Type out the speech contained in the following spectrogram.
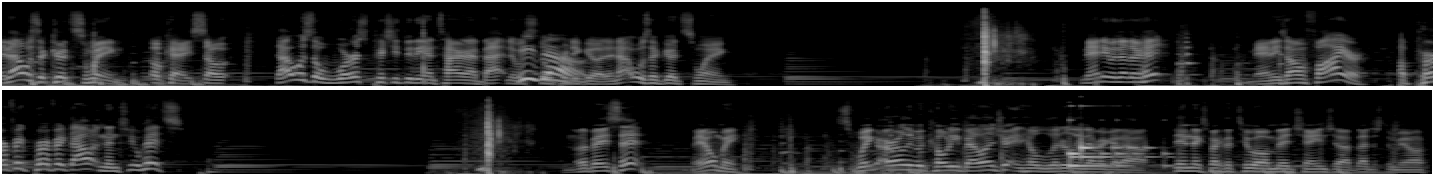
And that was a good swing. Okay, so that was the worst pitching through the entire at bat, and it was He's still pretty good. And that was a good swing. Manny with another hit. Manny's on fire. A perfect, perfect out, and then two hits. Another base hit. Bail me. Swing early with Cody Bellinger, and he'll literally never get out. Didn't expect the 2-0 mid changeup. That just threw me off.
